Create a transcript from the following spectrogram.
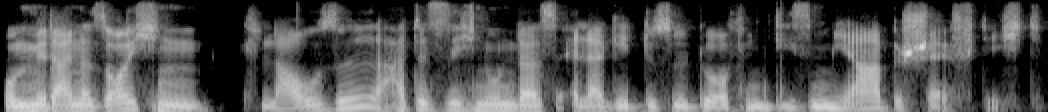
Und mit einer solchen Klausel hat es sich nun das LAG Düsseldorf in diesem Jahr beschäftigt.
